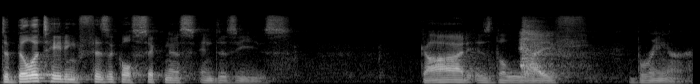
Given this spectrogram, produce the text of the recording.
debilitating physical sickness and disease. God is the life bringer.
